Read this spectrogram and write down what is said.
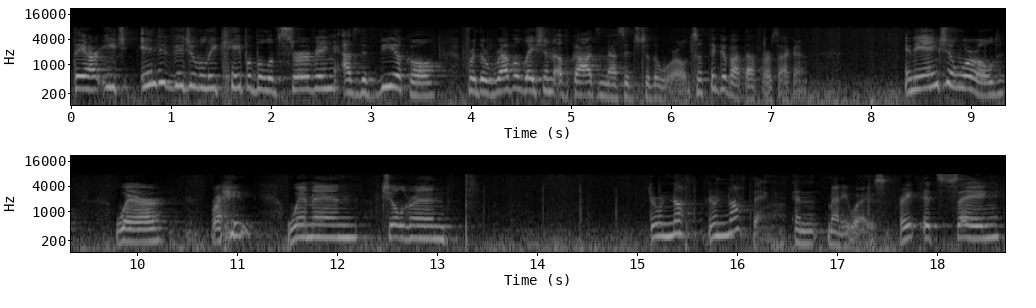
they are each individually capable of serving as the vehicle for the revelation of God's message to the world. So think about that for a second. In the ancient world, where, right, women, children, they're, not, they're nothing in many ways, right? It's saying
